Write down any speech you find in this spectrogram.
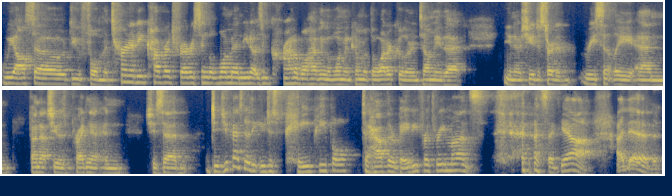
we also do full maternity coverage for every single woman. You know, it was incredible having a woman come with the water cooler and tell me that, you know, she had just started recently and found out she was pregnant. And she said, Did you guys know that you just pay people to have their baby for three months? I said, Yeah, I did.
